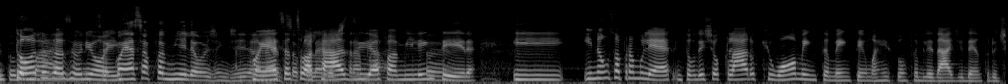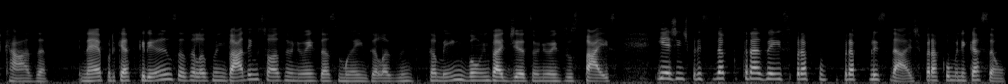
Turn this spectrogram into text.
e tudo Todas mais. as reuniões. Você conhece a família hoje em dia, Conhece né? a sua casa e a família é. inteira. E, e não só para a mulher. Então, deixou claro que o homem também tem uma responsabilidade dentro de casa. né? Porque as crianças, elas não invadem só as reuniões das mães, elas também vão invadir as reuniões dos pais. E a gente precisa trazer isso para a publicidade, para a comunicação.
